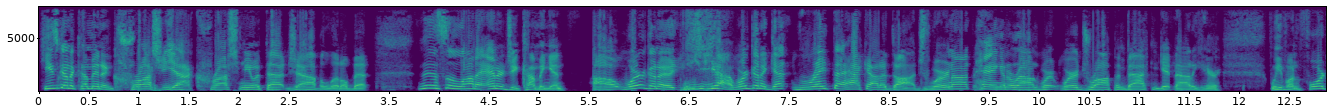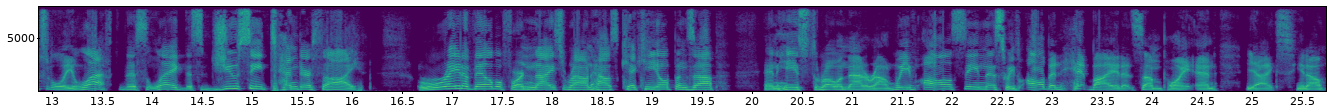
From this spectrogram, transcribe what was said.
He's going to come in and crush, yeah, crush me with that jab a little bit. There's a lot of energy coming in. Uh, we're gonna, yeah, we're gonna get right the heck out of Dodge. We're not hanging around. We're, we're dropping back and getting out of here. We've unfortunately left this leg, this juicy, tender thigh, right available for a nice roundhouse kick. He opens up and he's throwing that around. We've all seen this. We've all been hit by it at some point, and yikes, you know,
